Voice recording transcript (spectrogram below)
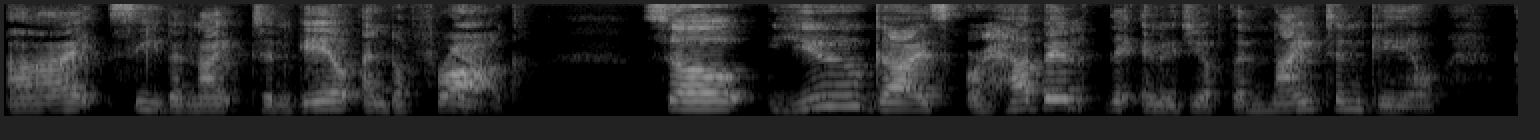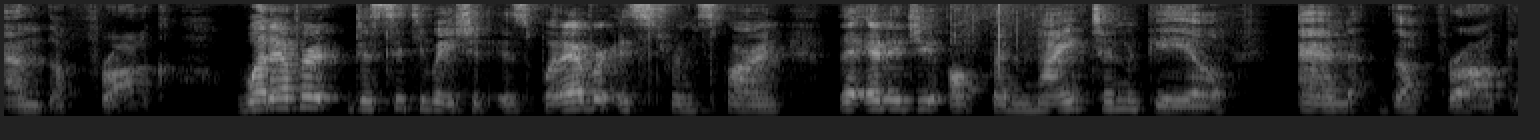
I see the nightingale and the frog. So you guys are having the energy of the nightingale and the frog. Whatever the situation is, whatever is transpiring, the energy of the nightingale and the frog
